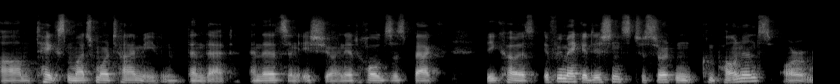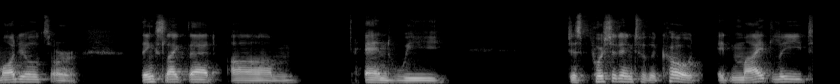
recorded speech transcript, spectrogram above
um, takes much more time even than that. And that's an issue and it holds us back because if we make additions to certain components or modules or things like that, um, and we just push it into the code, it might lead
